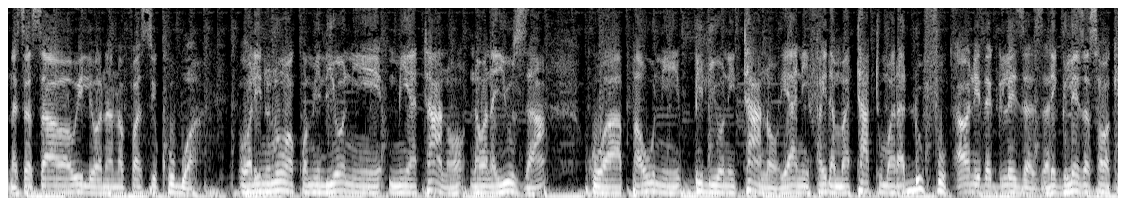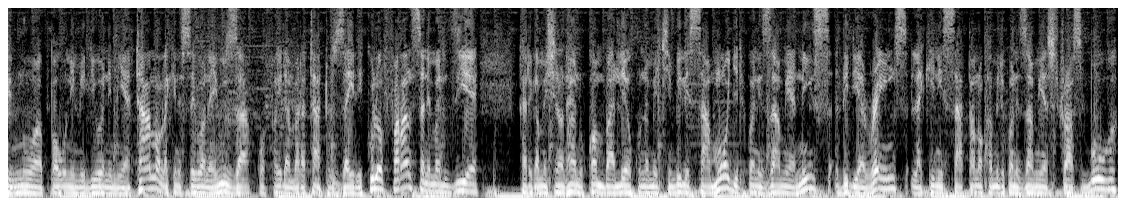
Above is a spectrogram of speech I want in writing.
na sasa hawa wawili wana nafasi kubwa walinunua kwa milioni mia tano na wanaiuza kwa pauni bilioni tano yani faida matatu maradufu. Hao ni the Glazers, the Glazers sawa, wakinunua pauni milioni mia tano lakini sasa hivi wanaiuza kwa faida mara tatu zaidi. Kule Ufaransa, nimalizie katika mashindano hayo ni kwamba leo kuna mechi mbili. Saa moja itakuwa ni zamu ya Nice dhidi ya Reims, lakini saa tano kamili itakuwa ni zamu ya Strasbourg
